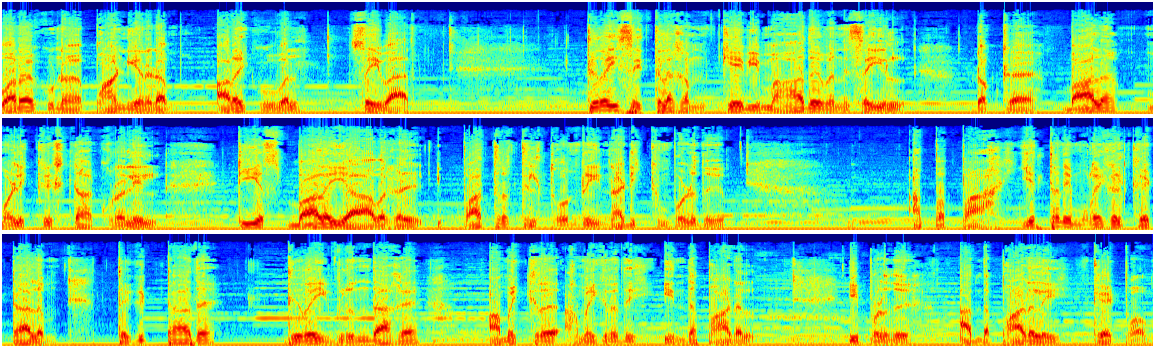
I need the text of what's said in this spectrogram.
வரகுண பாண்டியனிடம் அரைக்கூவல் செய்வார். திரைசை திலகம் கே வி மகாதேவன் இசையில் டாக்டர் பாலமொழி கிருஷ்ணா குரலில் டி எஸ் பாலையா அவர்கள் இப்பாத்திரத்தில் தோன்றி நடிக்கும் பொழுது அப்பப்பா எத்தனை முறைகள் கேட்டாலும் திகிட்டாத திரை விருந்தாக அமைக்கிற அமைகிறது இந்த பாடல். இப்பொழுது அந்த பாடலை கேட்போம்.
